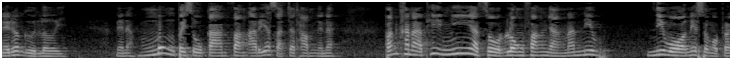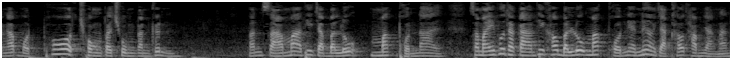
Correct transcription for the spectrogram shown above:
ในเรื่องอื่นเลยเนี่ยนะมุ่งไปสู่การฟังอริยสัจธรรมเนี่ยนะพันขณะที่เงียโสดลงฟังอย่างนั้นนี่ นิวรนี่สงบระงับหมด โพชชงประชุมกันขึ้นมันสามารถที่จะบรรลุมรรคผลได้ สมัยพุทธกาลที่เขาบรรลุมรรคผลเนี่ยเนื่องจากเขาทำอย่างนั้น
